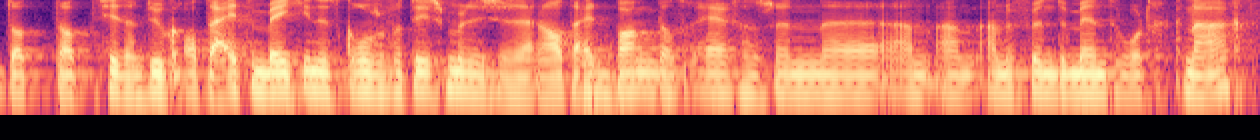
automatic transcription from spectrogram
dat, dat zit natuurlijk altijd een beetje in het conservatisme. Dus ze zijn altijd bang dat er ergens een, eh, aan, aan, aan de fundamenten wordt geknaagd.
